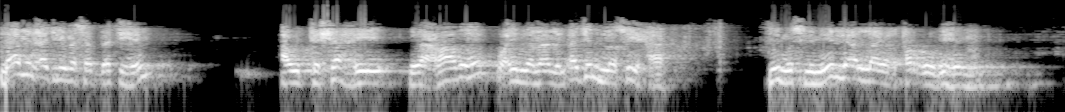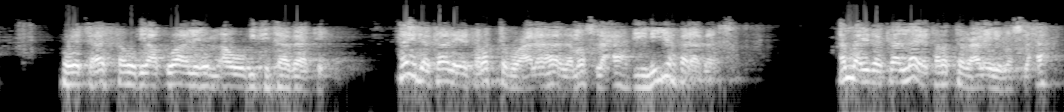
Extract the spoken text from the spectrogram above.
لا من أجل مسبتهم أو التشهي بأعراضهم وإنما من أجل النصيحة للمسلمين لئلا يغتروا بهم ويتأثروا بأقوالهم أو بكتاباتهم. فإذا كان يترتب على هذا مصلحة دينية فلا بأس. أما إذا كان لا يترتب عليه مصلحة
